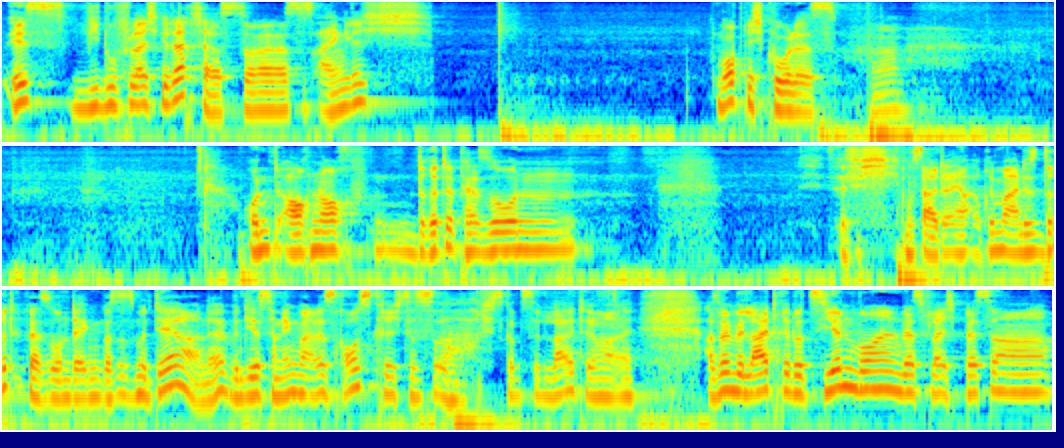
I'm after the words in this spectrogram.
ist, wie du vielleicht gedacht hast, sondern dass es eigentlich überhaupt nicht cool ist. Ja. Und auch noch dritte Person ich muss halt auch immer an diese dritte Person denken. Was ist mit der, ne? Wenn die es dann irgendwann alles rauskriegt, das, ach, das ganze Leid immer. Also wenn wir Leid reduzieren wollen, wäre es vielleicht besser,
